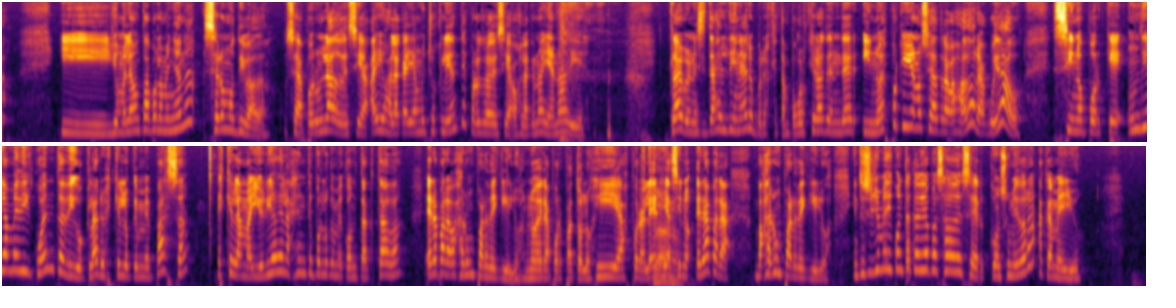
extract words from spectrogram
y yo me levantaba por la mañana cero motivada. O sea, por un lado decía, ay, ojalá que haya muchos clientes, por otro lado decía, ojalá que no haya nadie. Claro, pero necesitas el dinero, pero es que tampoco los quiero atender. Y no es porque yo no sea trabajadora, cuidado, sino porque un día me di cuenta, digo, claro, es que lo que me pasa es que la mayoría de la gente por lo que me contactaba era para bajar un par de kilos. No era por patologías, por alergias, Claro. sino era para bajar un par de kilos. Entonces yo me di cuenta que había pasado de ser consumidora a camello.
